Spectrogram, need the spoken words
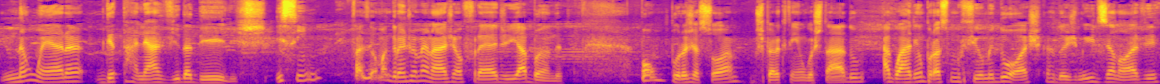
não era detalhar a vida deles, e sim fazer uma grande homenagem ao Fred e à banda. Bom, por hoje é só. Espero que tenham gostado. Aguardem o próximo filme do Oscar 2019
